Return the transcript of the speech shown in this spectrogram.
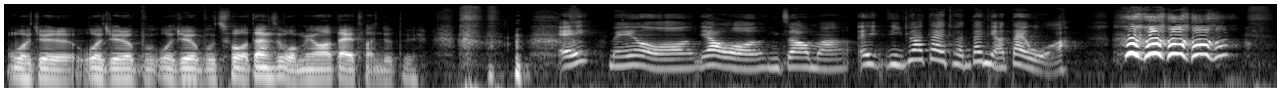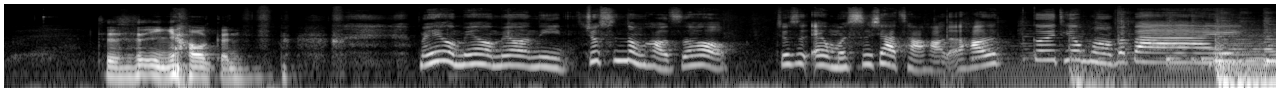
我觉得，我觉得不，我觉得不错，但是我没有要带团就对了。哎、欸，没有哦，要哦，你知道吗？哎、欸，你不要带团，但你要带我啊。这是硬要跟。没有没有没有，你就是弄好之后，就是哎、欸，我们私下吵好了。好的，各位听众朋友，拜拜。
